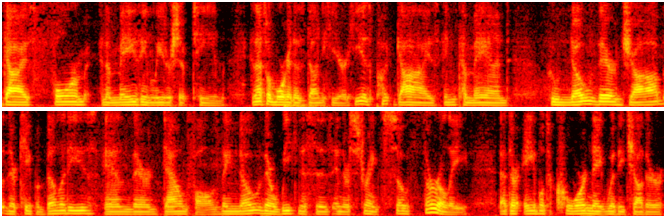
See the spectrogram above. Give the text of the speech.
guys form an amazing leadership team and that's what Morgan has done here. He has put guys in command who know their job, their capabilities, and their downfalls. They know their weaknesses and their strengths so thoroughly that they're able to coordinate with each other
